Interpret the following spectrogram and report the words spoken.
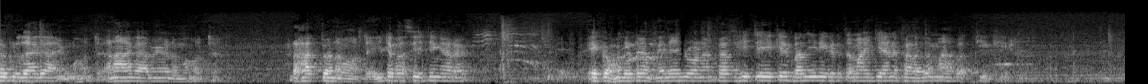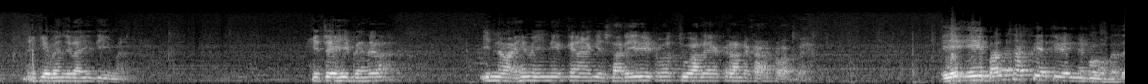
සකෘදාගාමී මොහොත, අනාගාමී වෙන මොහොත, රහත් වෙන මොහොත. ඊට පස්සේ ඉතින් අර ඒක හොඳට පෙනෙන්න ඕන පස්සේ හිතේ එකේ බඳින එකට තමයි කියන්නේ ඵල සමාපත්තිය කියලා. මේකේ බැඳලා ඉදීම. හිතෙහි බැඳලා ඉන්නවා. එහෙම ඉන්න කෙනාගේ ශරීරයටවත් තුවාලයක් කරන්න කාටවත් බෑ. ඒ ඒ බල ශක්තිය ඇති වෙන්නේ කොහොමද?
